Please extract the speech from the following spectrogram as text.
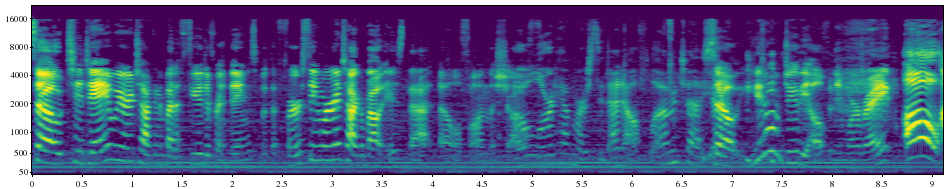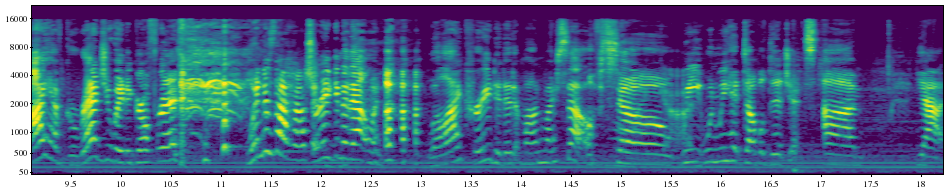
So today we are talking about a few different things, but the first thing we're going to talk about is that elf on the shelf. Oh. Lord have mercy, that elf. Let me tell you. So you don't do the elf anymore, right? oh, I have graduated, girlfriend. When does that happen? Drink into that one. well, I created it on myself. So Oh my we when we hit double digits. Um, yeah,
